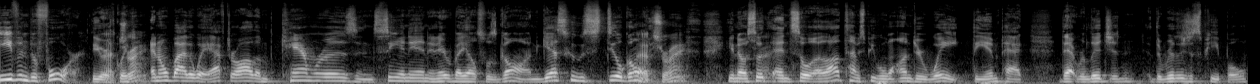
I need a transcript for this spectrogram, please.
Even before the That's earthquake. right. And oh, by the way, after all the cameras and CNN and everybody else was gone, guess who's still going? That's right. You know, so and so a lot of times people will underweight the impact that religion, the religious people,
